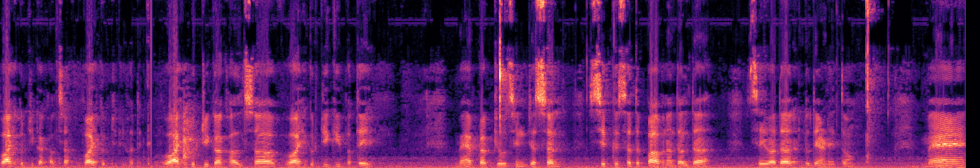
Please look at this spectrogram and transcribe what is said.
ਵਾਹਿਗੁਰੂ ਜੀ ਕਾ ਖਾਲਸਾ, ਵਾਹਿਗੁਰੂ ਜੀ ਕੀ ਫਤਿਹ। ਵਾਹਿਗੁਰੂ ਜੀ ਕਾ ਖਾਲਸਾ, ਵਾਹਿਗੁਰੂ ਜੀ ਕੀ ਫਤਿਹ। ਮੈਂ ਪ੍ਰਭਜੋਤ ਸਿੰਘ ਜੱਸਲ ਸਿੱਖ ਸਦਭਾਵਨਾ ਦਲ ਦਾ ਸੇਵਾਦਾਰ ਲੁਧਿਆਣੇ ਤੋਂ। ਮੈਂ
